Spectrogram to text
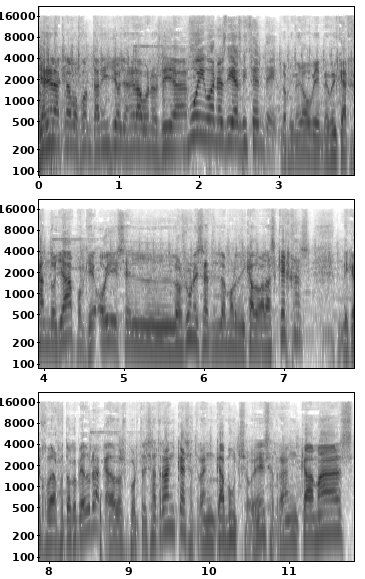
Yanela Clavo Fontanillo, Yanela, buenos días. Muy buenos días, Vicente. Lo primero, bien, me voy quejando ya, porque hoy es el, los lunes lo hemos dedicado a las quejas. Me quejo de la fotocopiadora, cada dos por tres se atranca, se atranca mucho, ¿eh? Se atranca más,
